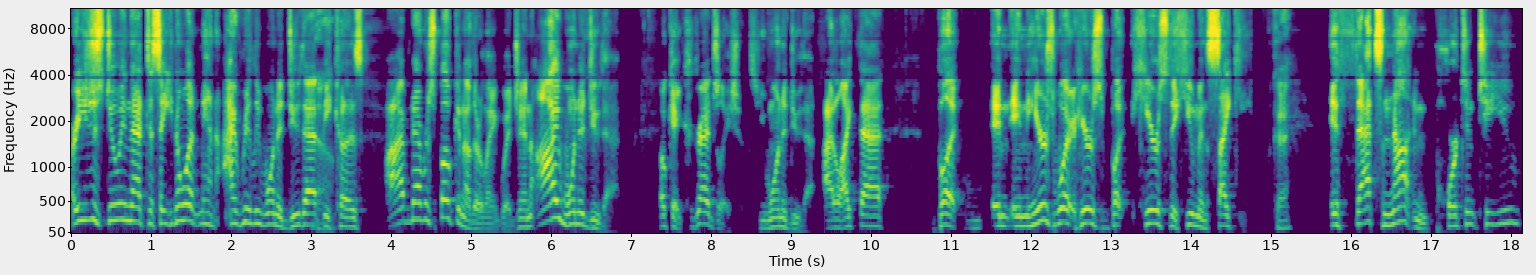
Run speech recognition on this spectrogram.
Are you just doing that to say, you know what, man, I really want to do that No. because I've never spoken other language and I want to do that? Okay, congratulations. You want to do that. I like that. But and and here's what here's but here's the human psyche Okay. if that's not important to you,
